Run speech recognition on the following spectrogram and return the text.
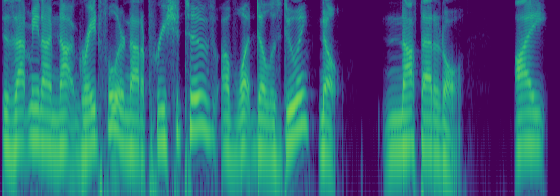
does that mean I'm not grateful or not appreciative of what Dell is doing? No, not that at all. I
